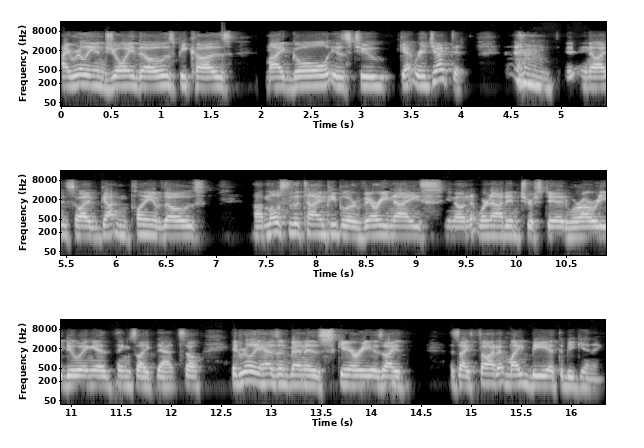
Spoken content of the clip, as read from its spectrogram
i really enjoy those because my goal is to get rejected you know, so I've gotten plenty of those. Uh, most of the time, people are very nice. You know, we're not interested. We're already doing it. Things like that. So it really hasn't been as scary as I as I thought it might be at the beginning.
